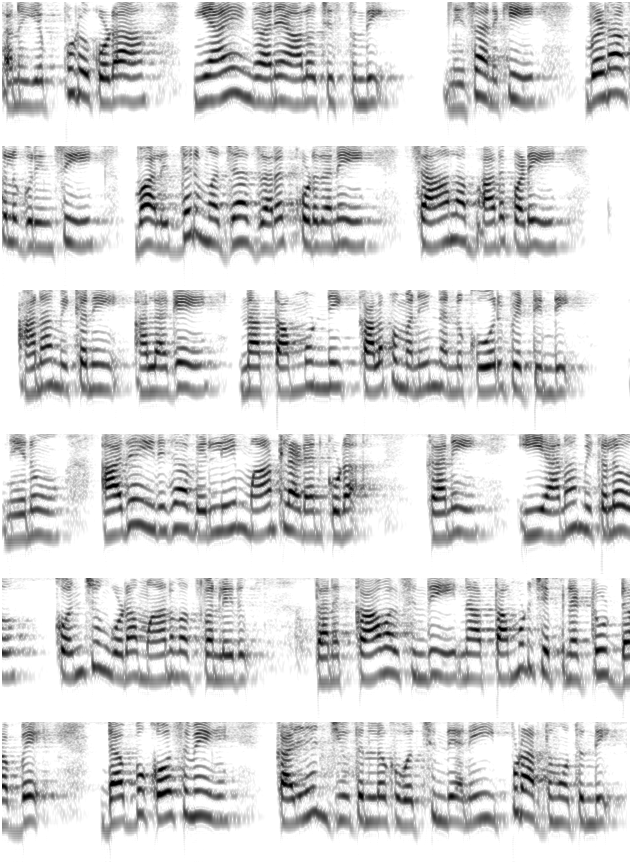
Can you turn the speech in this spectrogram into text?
తను ఎప్పుడూ కూడా న్యాయంగానే ఆలోచిస్తుంది. నిజానికి విడాకుల గురించి వాళ్ళిద్దరి మధ్య జరగకూడదని చాలా బాధపడి అనామికని అలాగే నా తమ్ముణ్ణి కలపమని నన్ను కోరిపెట్టింది. నేను అదే ఇదిగా వెళ్ళి మాట్లాడాను కూడా. కానీ ఈ అనామికలో కొంచెం కూడా మానవత్వం లేదు. తనకు కావాల్సింది నా తమ్ముడు చెప్పినట్టు డబ్బే. డబ్బు కోసమే కళ్యాణ్ జీవితంలోకి వచ్చింది అని ఇప్పుడు అర్థమవుతుంది.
